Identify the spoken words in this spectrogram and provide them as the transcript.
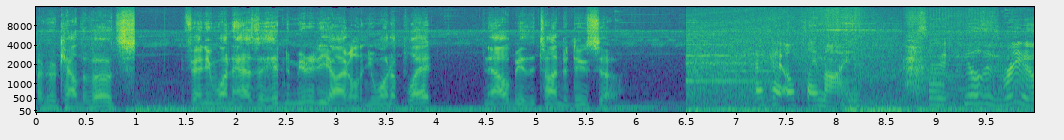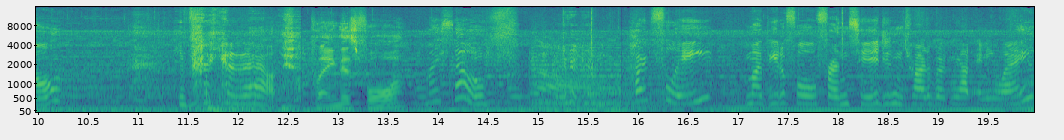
I'll go count the votes. If anyone has a hidden immunity idol and you want to play it, now would be the time to do so. Okay, I'll play mine. So if yours is real, you better get it out. Playing this for Myself. Hopefully, my beautiful friends here didn't try to vote me out anyway.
